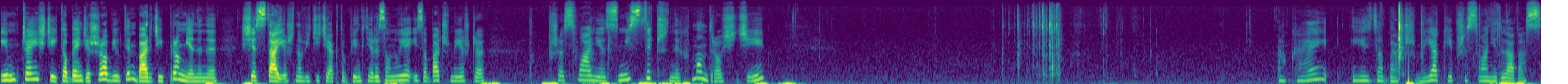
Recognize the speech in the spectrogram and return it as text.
Im częściej to będziesz robił, tym bardziej promienny się stajesz. No widzicie, jak to pięknie rezonuje i zobaczmy jeszcze przesłanie z mistycznych mądrości. Ok, i zobaczmy, jakie przesłanie dla Was.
